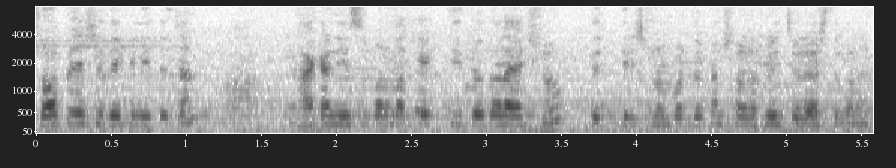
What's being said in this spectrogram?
শপে এসে দেখে নিতে চান, ঢাকা নিউ সুপার মার্কেট তৃতীয়তলা একশো তেত্রিশ নম্বর দোকান, সরাসরি চলে আসতে পারেন।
